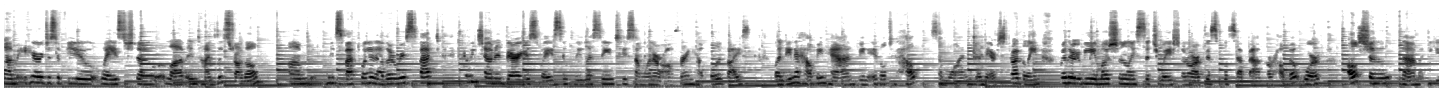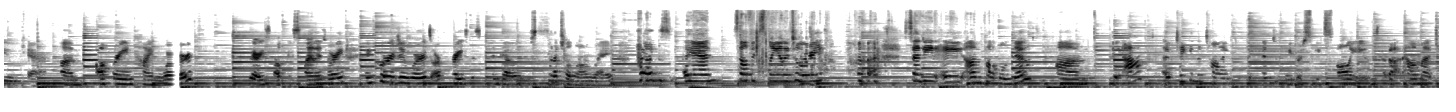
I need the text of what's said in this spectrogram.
Um, here are just a few ways to show love in times of struggle. Um, respect one another. Respect can be shown in various ways simply listening to someone or offering helpful advice, lending a helping hand, being able to help someone when they're struggling, whether it be emotionally situation or a physical setback or help at work, all show them you care. Um, offering kind words, very self explanatory. Encouraging words or phrases can go such a long way. Hugs, again, self explanatory. Sending a um, thoughtful note. Um, the act of taking the time to put pen to paper speaks volumes about how much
